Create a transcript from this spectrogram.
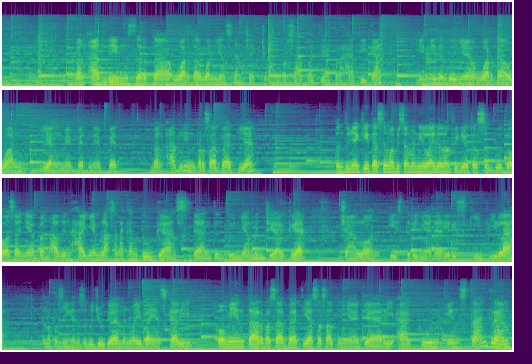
Bang Adlin serta wartawan yang sedang cekcok nih persahabat ya. Perhatikan ini tentunya wartawan yang mepet-mepet Bang Adlin persahabat ya. Tentunya kita semua bisa menilai dalam video tersebut bahwasanya Bang Adlin hanya melaksanakan tugas dan tentunya menjaga calon istrinya dari Rizky Bilar. Dalam postingan tersebut juga menuai banyak sekali komentar persahabat ya salah satunya dari akun Instagram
